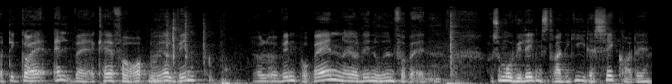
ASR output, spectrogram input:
og det gør jeg alt, hvad jeg kan for at opnå. Jeg vil vinde. Jeg vil vinde på banen, og jeg vil vinde uden for banen. Og så må vi lægge en strategi, der sikrer det.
